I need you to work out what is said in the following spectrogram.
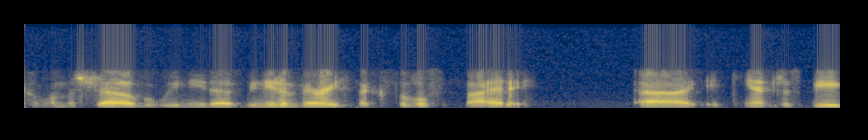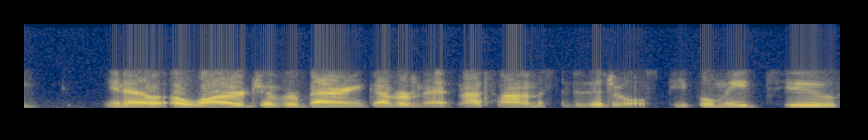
come on the show, but we need a we need a very civil society. Uh, it can't just be you know a large overbearing government and autonomous individuals. People need to,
